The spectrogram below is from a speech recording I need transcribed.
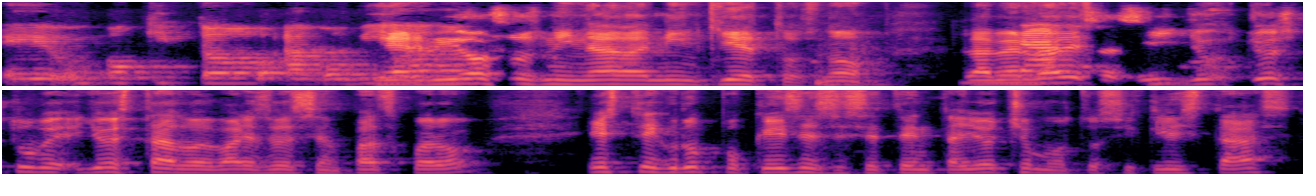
eh, un poquito agobiados. Nerviosos ni nada, ni inquietos, no. La verdad es así, yo, yo estuve, yo he estado varias veces en Pátzcuaro. Este grupo que dice de 78 motociclistas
